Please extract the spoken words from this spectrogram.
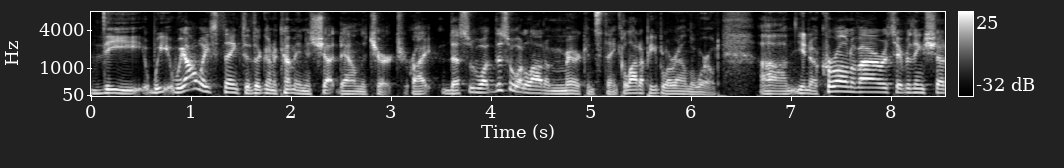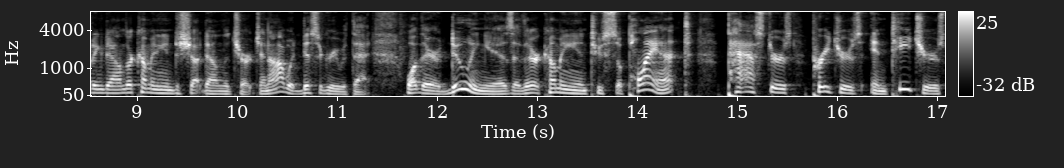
the we, we always think that they're going to come in and shut down the church, right? This is what this is what a lot of Americans think. A lot of people around the world, um, you know, coronavirus, everything's shutting down. They're coming in to shut down the church, and I would disagree with that. What they're doing is that they're coming in to supplant pastors, preachers, and teachers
